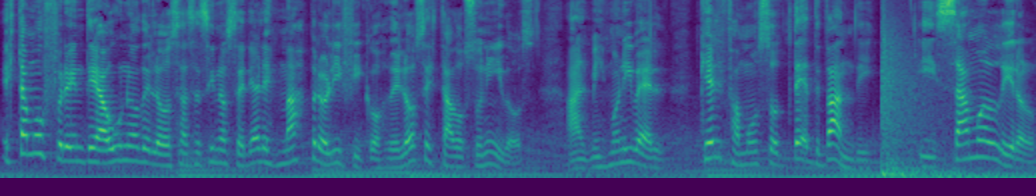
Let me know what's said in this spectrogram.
Estamos frente a uno de los asesinos seriales más prolíficos de los Estados Unidos, al mismo nivel que el famoso Ted Bundy y Samuel Little.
